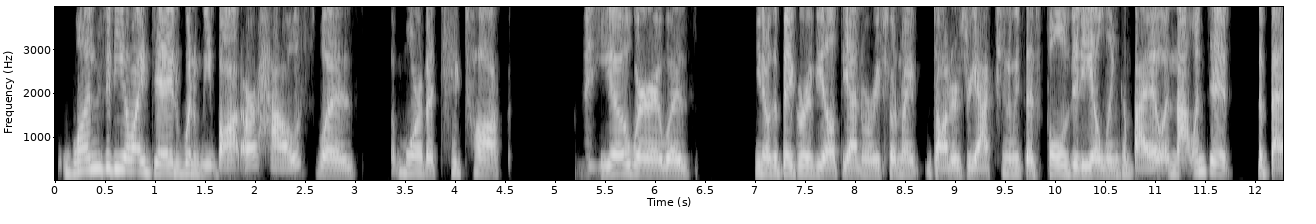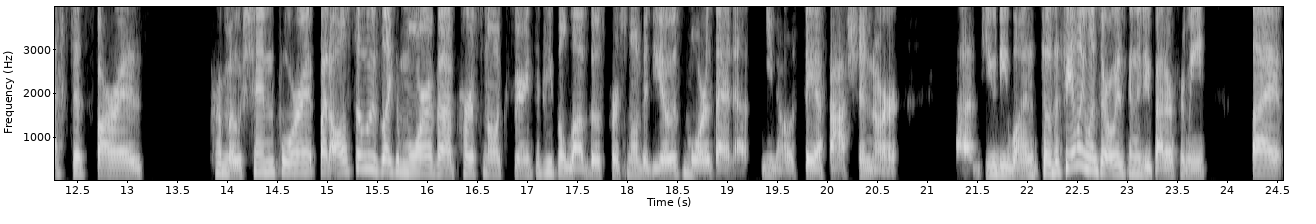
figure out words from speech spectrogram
One video I did when we bought our house was more of a TikTok video where it was, you know, the big reveal at the end where we showed my daughter's reaction. We said full video link in bio. And that one did the best as far as promotion for it, but also it was like more of a personal experience. And people love those personal videos more than, a, you know, say a fashion or a beauty one. So the family ones are always going to do better for me. But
